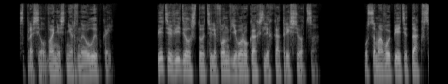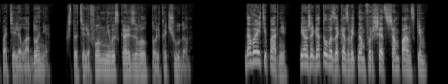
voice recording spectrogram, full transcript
— спросил Ваня с нервной улыбкой. Петя видел, что телефон в его руках слегка трясется. У самого Пети так вспотели ладони, что телефон не выскальзывал только чудом. «Давайте, парни, я уже готова заказывать нам фуршет с шампанским!»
